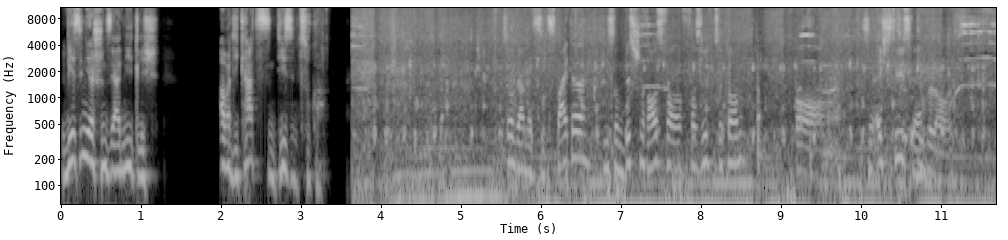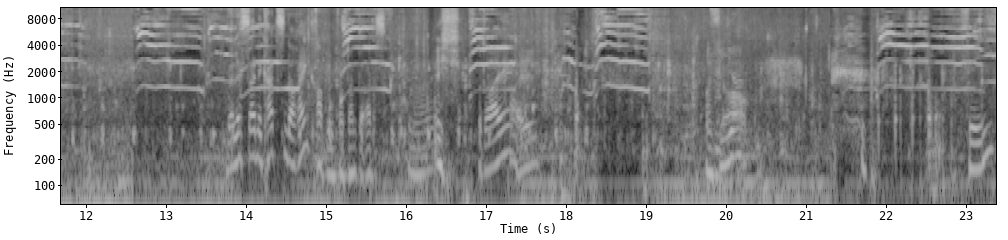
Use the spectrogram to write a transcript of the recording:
Wir sind ja schon sehr niedlich. Aber die Katzen, die sind Zucker. So, wir haben jetzt die zweite, die so ein bisschen raus versucht zu kommen. Oh, die sind echt süß, ey. Wer lässt seine Katzen da reinkrabbeln, verdammte Axt? Ich. Drei. Drei. Und vier. Fünf.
